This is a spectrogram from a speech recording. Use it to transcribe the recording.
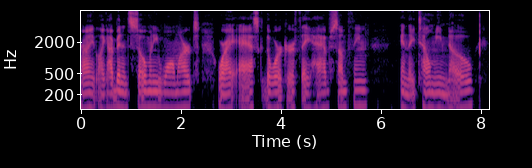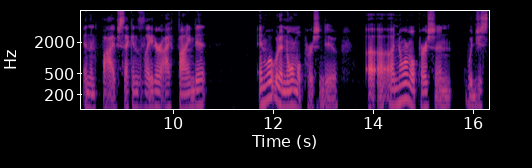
Right? Like I've been in so many WalMarts where I ask the worker if they have something and they tell me no, and then five seconds later I find it. And what would a normal person do? A, a, a normal person would just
